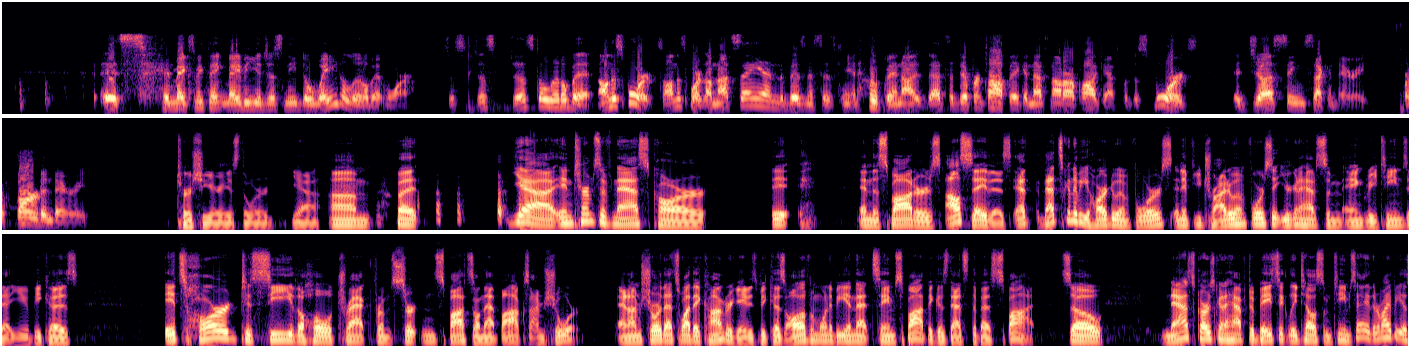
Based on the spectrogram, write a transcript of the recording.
it's it makes me think maybe you just need to wait a little bit more. Just just just a little bit. On the sports on the sports. I'm not saying the businesses can't open. I, that's a different topic and that's not our podcast but the sports it just seems secondary or third thirdary tertiary is the word. Yeah. Um, but yeah, in terms of NASCAR, it and the spotters, I'll say this: that's going to be hard to enforce, and if you try to enforce it, you're going to have some angry teams at you because it's hard to see the whole track from certain spots on that box. I'm sure, and I'm sure that's why they congregate is because all of them want to be in that same spot because that's the best spot. So NASCAR is going to have to basically tell some teams, hey, there might be a,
